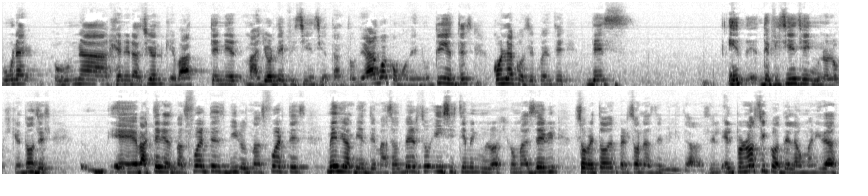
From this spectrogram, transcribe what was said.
una, una generación que va a tener mayor deficiencia tanto de agua como de nutrientes con la consecuente des, deficiencia inmunológica. Entonces, eh, bacterias más fuertes, virus más fuertes, medio ambiente más adverso y sistema inmunológico más débil, sobre todo en personas debilitadas. El, el pronóstico de la humanidad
